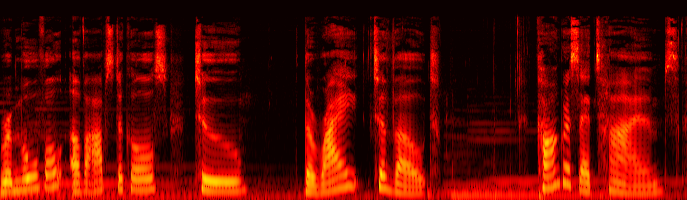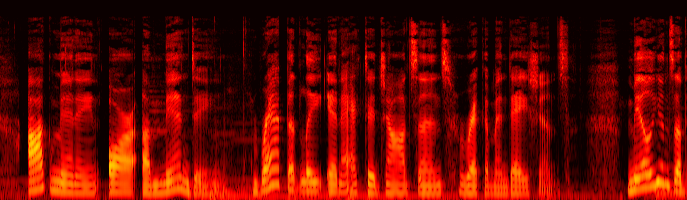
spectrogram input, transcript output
removal of obstacles to the right to vote, Congress at times augmenting or amending rapidly enacted Johnson's recommendations. Millions of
